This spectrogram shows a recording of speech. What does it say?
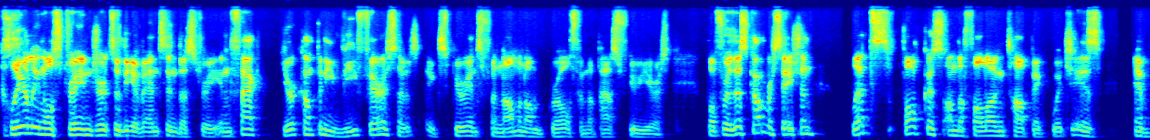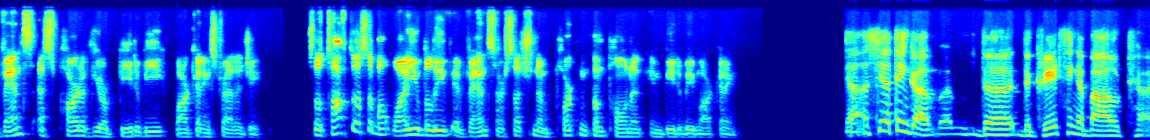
clearly no stranger to the events industry in fact your company vfairs has experienced phenomenal growth in the past few years but for this conversation let's focus on the following topic which is events as part of your b2b marketing strategy so talk to us about why you believe events are such an important component in b2b marketing yeah, see, I think uh, the the great thing about uh,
